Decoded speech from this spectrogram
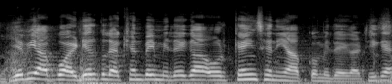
ये भी आपको आइडियल कलेक्शन पे ही मिलेगा और कहीं से नहीं आपको मिलेगा, ठीक है?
